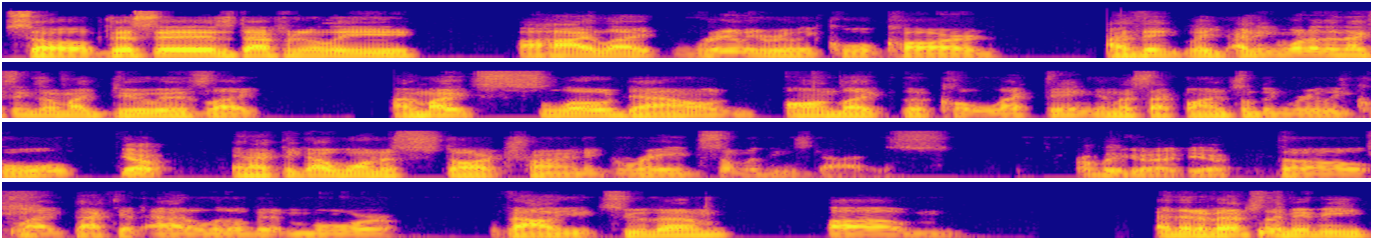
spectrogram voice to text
So this is definitely a highlight. Really, really cool card. I think like I think one of the next things I might do is like I might slow down on like the collecting unless I find something really cool. Yep. And I think I want to start trying to grade some of these guys. Probably a good idea. So like that could add a little bit more value to them. Um and then eventually maybe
